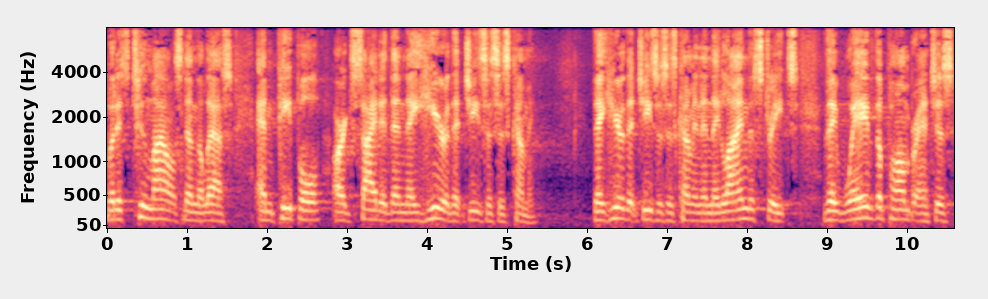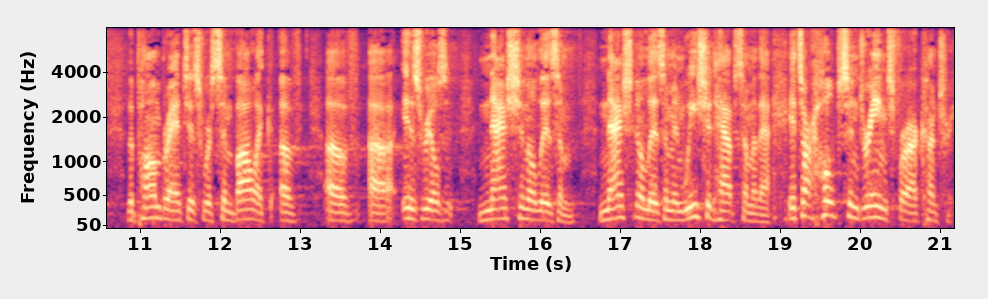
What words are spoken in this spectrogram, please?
but it's two miles nonetheless. And people are excited then they hear that Jesus is coming. They hear that Jesus is coming and they line the streets. They wave the palm branches. The palm branches were symbolic of, of uh, Israel's nationalism. Nationalism, and we should have some of that. It's our hopes and dreams for our country.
